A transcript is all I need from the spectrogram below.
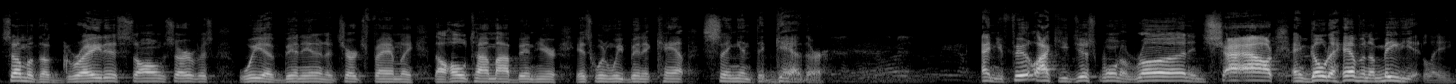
some of the greatest song service we have been in in a church family the whole time I've been here is when we've been at camp singing together. And you feel like you just want to run and shout and go to heaven immediately.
